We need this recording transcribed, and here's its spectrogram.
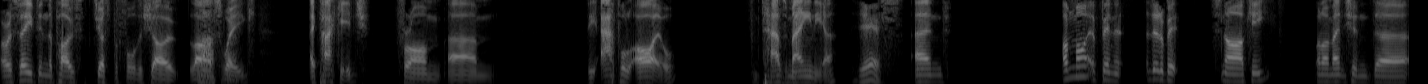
I received in the post just before the show last, Last week. week a package from um, the Apple Isle from Tasmania, Yes. and I might have been a little bit snarky when I mentioned, uh,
